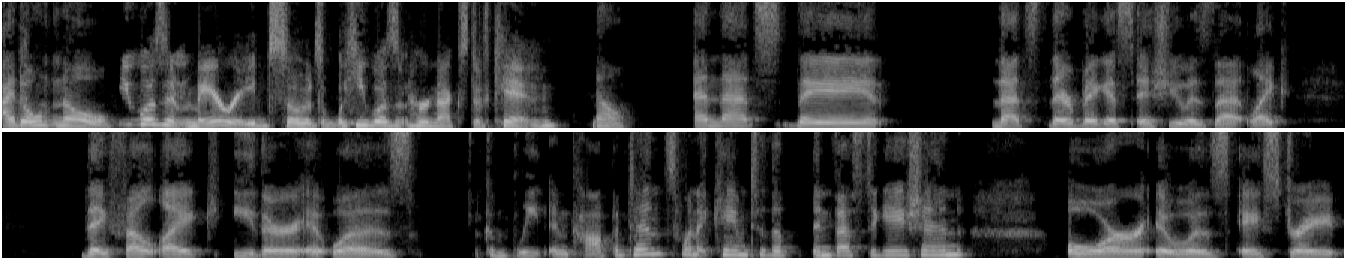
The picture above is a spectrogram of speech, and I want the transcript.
i don't know He wasn't married, so it's, he wasn't her next of kin. No. And that's they that's their biggest issue is that like they felt like either it was complete incompetence when it came to the investigation or it was a straight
